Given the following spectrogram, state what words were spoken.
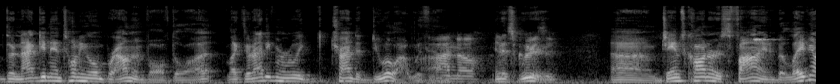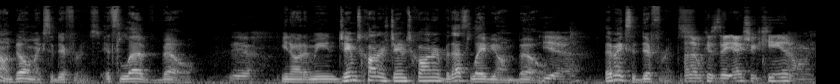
they're not getting Antonio Brown involved a lot. Like they're not even really trying to do a lot with him. I know. and it's, weird. Um, James Conner is fine, but Le'Veon Bell makes a difference. It's Lev Bell. Yeah, You know what I mean? James Conner's James Conner, but that's Le'Veon Bell. yeah. That makes a difference. I know because they actually key in on him.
